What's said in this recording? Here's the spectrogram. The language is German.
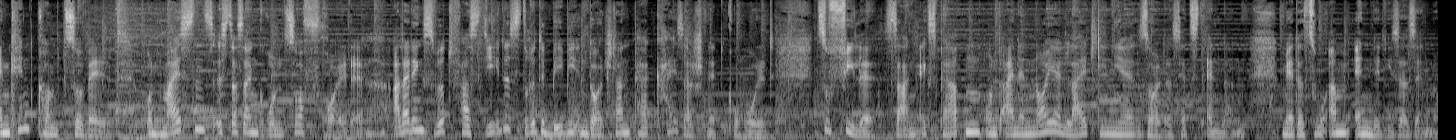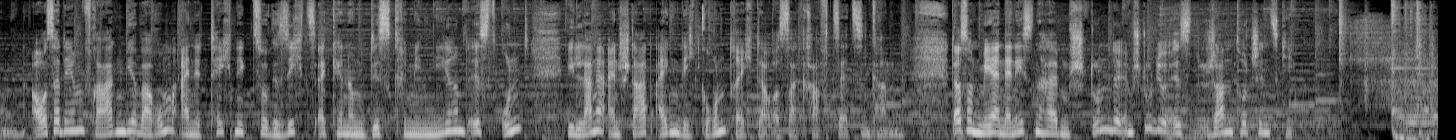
Ein Kind kommt zur Welt und meistens ist das ein Grund zur Freude. Allerdings wird fast jedes dritte Baby in Deutschland per Kaiserschnitt geholt. Zu viele, sagen Experten, und eine neue Leitlinie soll das jetzt ändern. Mehr dazu am Ende dieser Sendung. Außerdem fragen wir, warum eine Technik zur Gesichtserkennung diskriminierend ist und wie lange ein Staat eigentlich Grundrechte außer Kraft setzen kann. Das und mehr in der nächsten halben Stunde. Im Studio ist Jan Toczynski.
